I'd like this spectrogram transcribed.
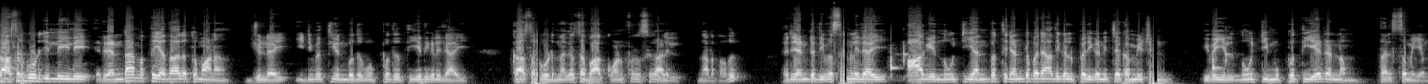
കാസർഗോഡ് ജില്ലയിലെ രണ്ടാമത്തെ അദാലത്തുമാണ് ജൂലൈ ഇരുപത്തിയൊൻപത് മുപ്പത് തീയതികളിലായി കാസർഗോഡ് നഗരസഭാ കോൺഫറൻസ് ഹാളിൽ നടന്നത്. രണ്ട് ദിവസങ്ങളിലായി ആകെ നൂറ്റി അൻപത്തിരണ്ട് പരാതികൾ പരിഗണിച്ച കമ്മീഷൻ ഇവയിൽ നൂറ്റി മുപ്പത്തിയേഴെണ്ണം തത്സമയം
